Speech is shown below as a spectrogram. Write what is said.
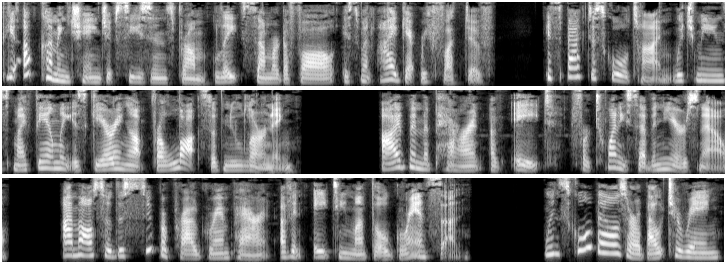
The upcoming change of seasons from late summer to fall is when I get reflective. It's back to school time, which means my family is gearing up for lots of new learning. I've been the parent of eight for 27 years now. I'm also the super proud grandparent of an 18 month old grandson. When school bells are about to ring,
